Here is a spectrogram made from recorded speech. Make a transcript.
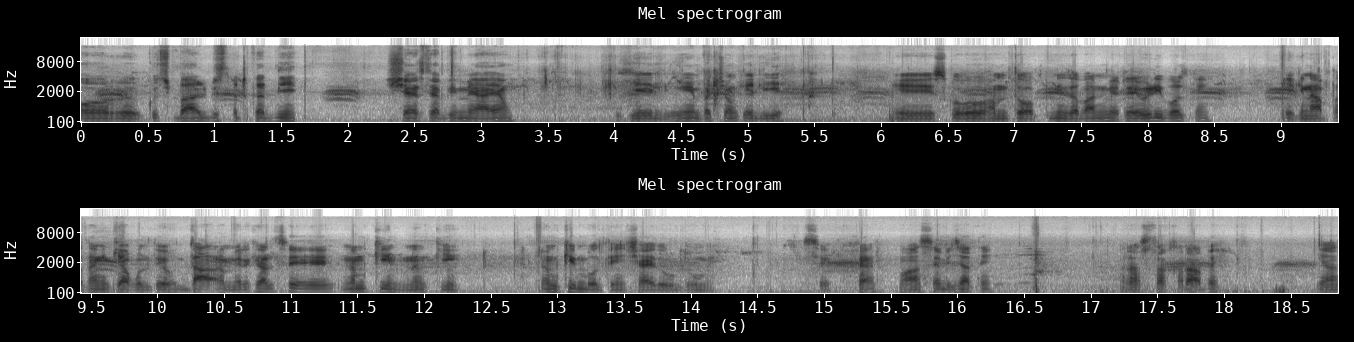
और कुछ बाल भी सेट कर दिए। शहर से अभी मैं आया हूँ। ये लिए बच्चों के लिए। इसको हम तो अपनी ज़बान में रेवड़ी बोलते हैं। लेकिन आप पता नहीं क्या बोलते हो? मेरे ख्याल से नमकीन नमकीन। नमकीन बोलते हैं शायद उर्दू में। से खैर, वहाँ से भी जाते हैं। रास्ता ख़राब है। यहाँ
